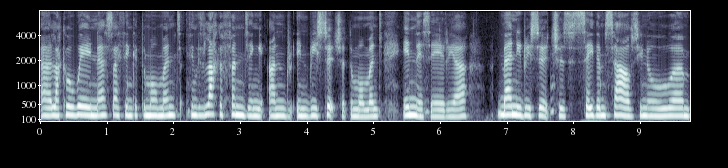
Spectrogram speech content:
uh, lack of awareness, I think, at the moment. I think there's lack of funding and in research at the moment in this area many researchers say themselves, you know, um,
